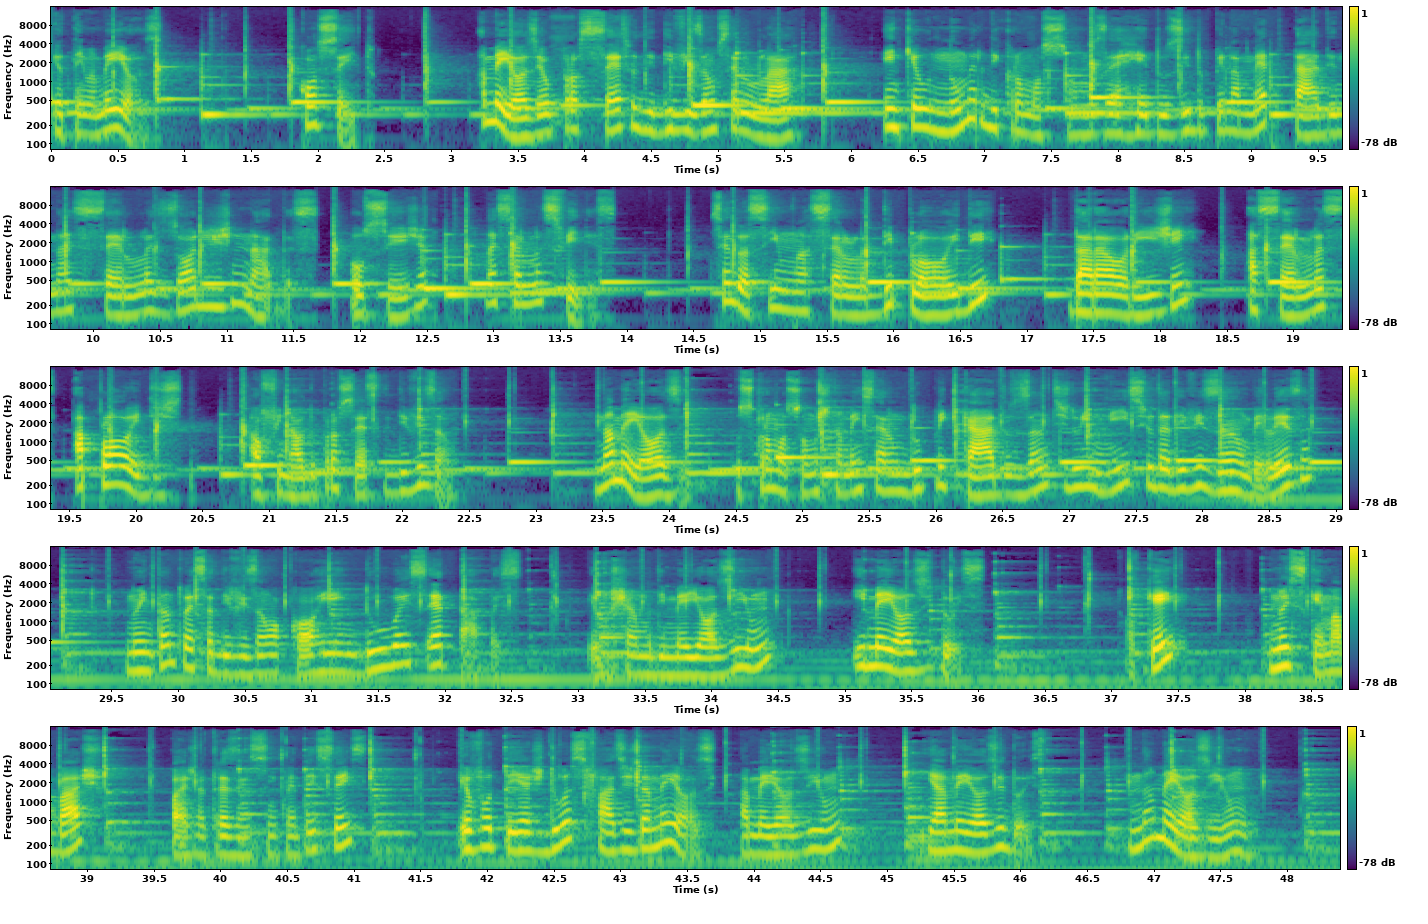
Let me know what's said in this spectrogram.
eu tenho a meiose. Conceito: A meiose é o processo de divisão celular em que o número de cromossomos é reduzido pela metade nas células originadas, ou seja, nas células filhas. Sendo assim, uma célula diploide dará origem a células haploides ao final do processo de divisão. Na meiose, os cromossomos também serão duplicados antes do início da divisão, beleza? No entanto, essa divisão ocorre em duas etapas. Eu chamo de meiose 1 e meiose 2. Ok? No esquema abaixo, página 356, eu vou ter as duas fases da meiose, a meiose 1 e a meiose 2. Na meiose 1,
